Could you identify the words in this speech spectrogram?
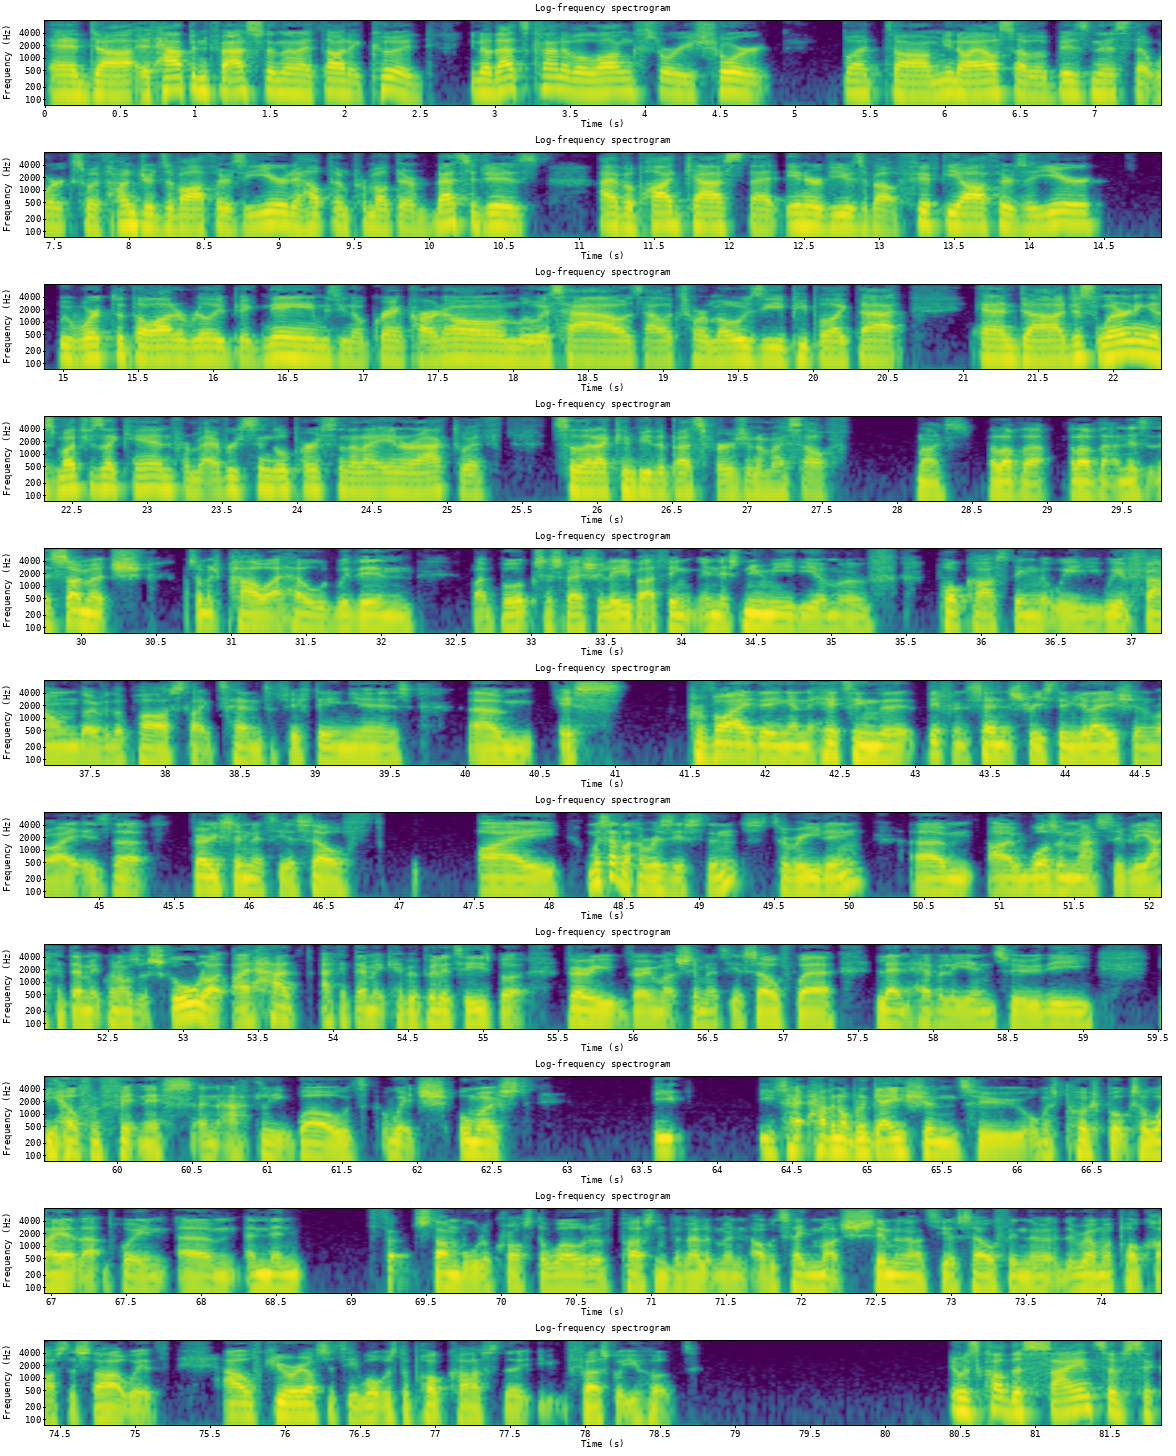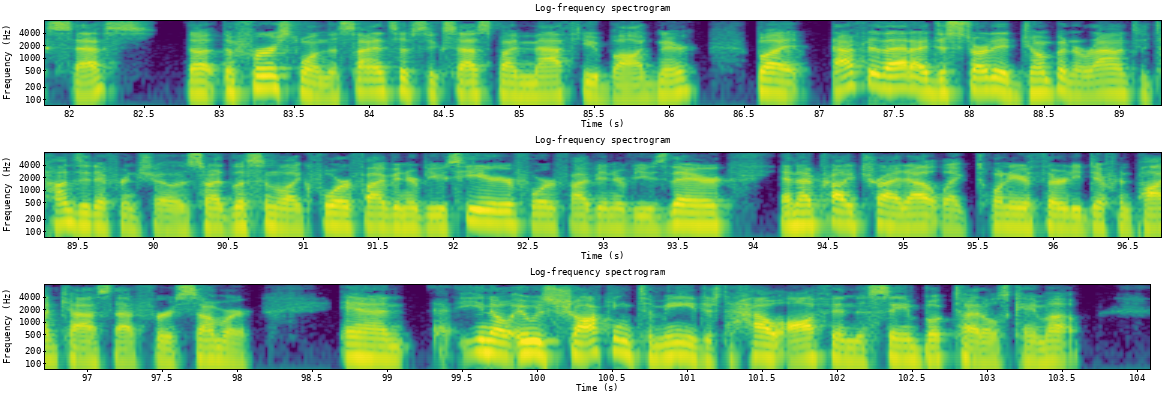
And uh, it happened faster than I thought it could. You know, that's kind of a long story short. But, um, you know, I also have a business that works with hundreds of authors a year to help them promote their messages. I have a podcast that interviews about 50 authors a year. We worked with a lot of really big names, you know, Grant Cardone, Lewis Howes, Alex Hormozi, people like that. And uh, just learning as much as I can from every single person that I interact with so that I can be the best version of myself. Nice. I love that. I love that. And there's there's so much so much power held within like books especially but i think in this new medium of podcasting that we we have found over the past like 10 to 15 years um it's providing and hitting the different sensory stimulation right is that very similar to yourself i almost had like a resistance to reading Um, I wasn't massively academic when I was at school. Like I had academic capabilities, but very, very much similar to yourself, where lent heavily into the the health and fitness and athlete world, which almost you you t- have an obligation to almost push books away at that point, um, and then f- stumbled across the world of personal development. I would say much similar to yourself in the the realm of podcast to start with. Out of curiosity, what was the podcast that first got you hooked? It was called The Science of Success. The the first one, The Science of Success by Matthew Bodnar. But after that, I just started jumping around to tons of different shows. So I'd listen to like four or five interviews here, four or five interviews there. And I probably tried out like 20 or 30 different podcasts that first summer. And, you know, it was shocking to me just how often the same book titles came up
